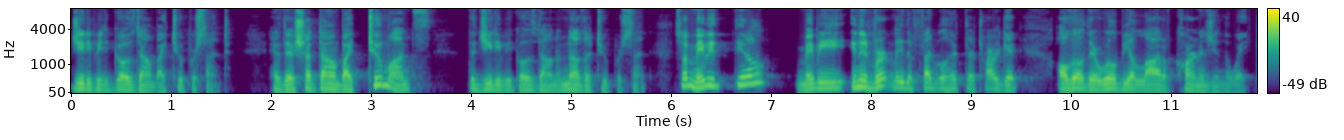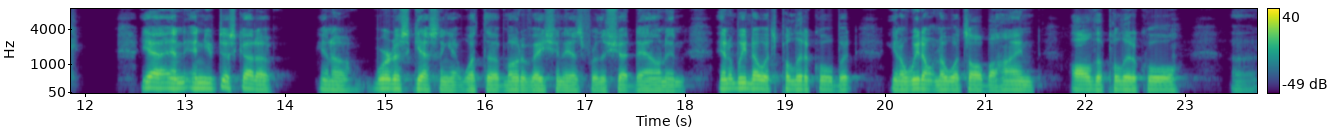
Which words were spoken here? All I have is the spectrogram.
GDP goes down by 2%. If they're shut down by two months, the GDP goes down another 2%. So maybe, you know, maybe inadvertently the Fed will hit their target, although there will be a lot of carnage in the wake. Yeah, and, and you've just got to, you know, we're just guessing at what the motivation is for the shutdown, and and we know it's political, but you know we don't know what's all behind all the political uh,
